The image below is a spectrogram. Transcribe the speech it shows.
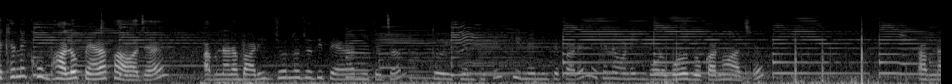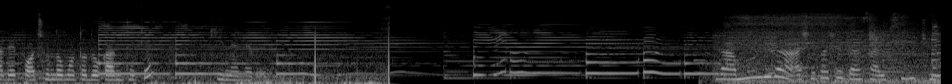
এখানে খুব ভালো পেঁড়া পাওয়া যায়। আপনারা বাড়ির জন্য যদি পেঁড়া নিতে চান, তো এখান থেকে কিনে নিতে পারেন। এখানে অনেক বড় বড় দোকানও আছে। আপনাদের পছন্দ মতো দোকান থেকে কিনে নেবেন। রাম মন্দিরের আশেপাশে যা সাইট সিন ছিল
